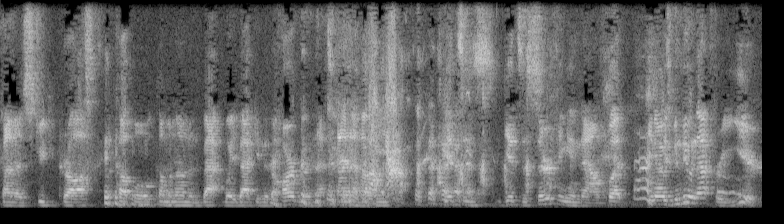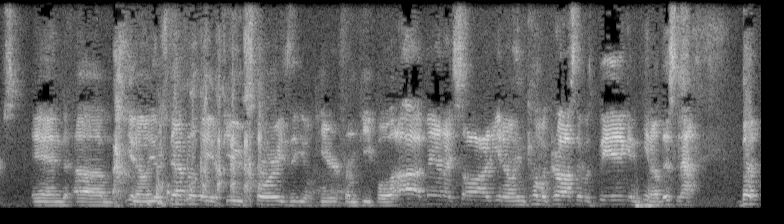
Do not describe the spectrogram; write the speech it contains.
kind of streak across a couple coming on and back way back into the harbor, and that's kind of how he gets his gets his surfing in now. But you know, he's been doing that for years. And um, you know, there's definitely a few stories that you'll hear from people. Ah, man, I saw you know him come across. It was big, and you know this and that. But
